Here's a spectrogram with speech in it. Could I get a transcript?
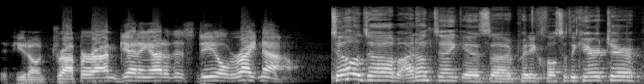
If you don't drop her, I'm getting out of this deal right now. Toho dub, I don't think is uh, pretty close to the character.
